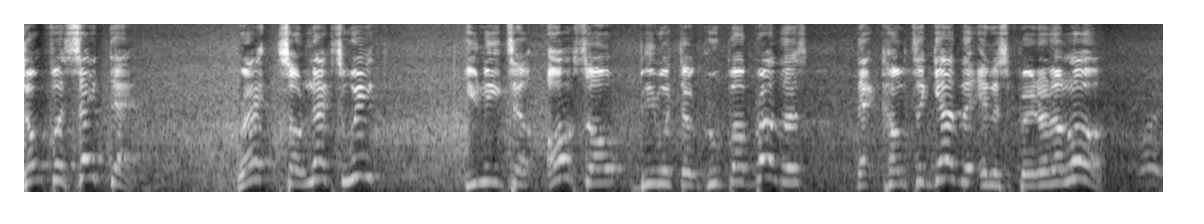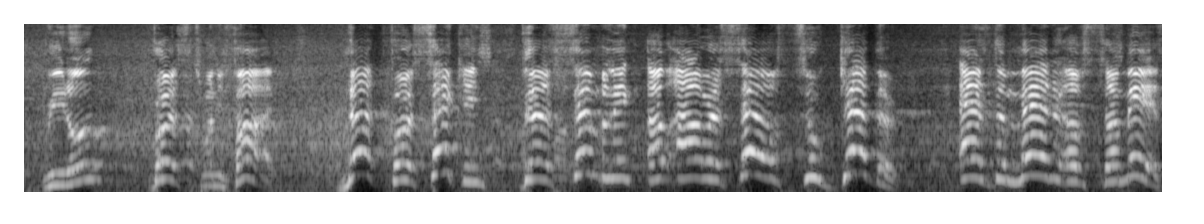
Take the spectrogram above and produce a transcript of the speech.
Don't forsake that. Right? So next week, you need to also be with a group of brothers that come together in the spirit of the Lord. Read on. Verse 25. Not forsaking the assembling of ourselves together, as the manner of some is,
